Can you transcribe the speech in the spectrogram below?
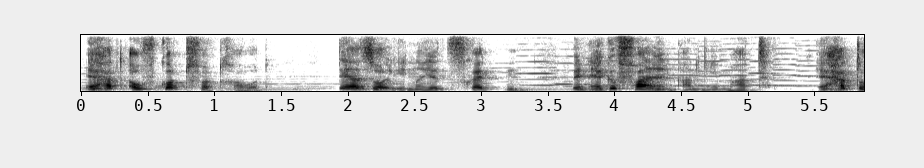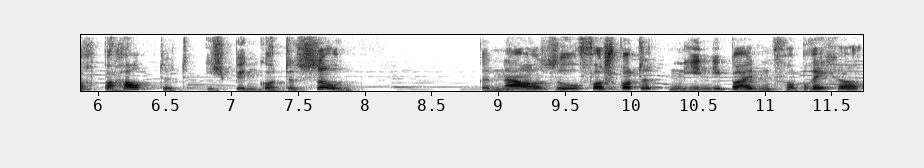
Er hat auf Gott vertraut. Der soll ihn jetzt retten, wenn er Gefallen an ihm hat. Er hat doch behauptet, ich bin Gottes Sohn. Genau so verspotteten ihn die beiden Verbrecher,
